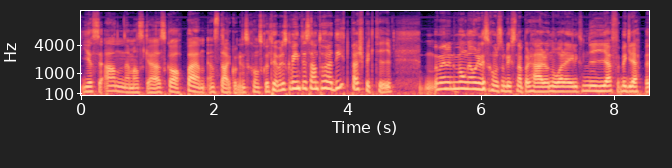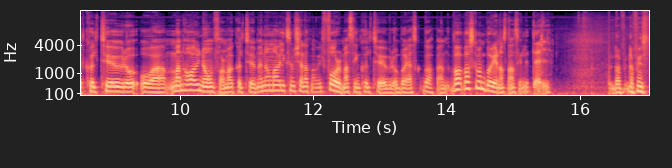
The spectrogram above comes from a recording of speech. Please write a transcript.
ge sig an när man ska skapa en, en stark organisationskultur. Men det skulle vara intressant att höra ditt perspektiv. det är många organisationer som lyssnar på det här och några är liksom nya för begreppet kultur och, och man har ju någon form av kultur men om man liksom känner att man vill forma sin kultur och börja skapa en, var, var ska man börja någonstans enligt dig? Det finns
